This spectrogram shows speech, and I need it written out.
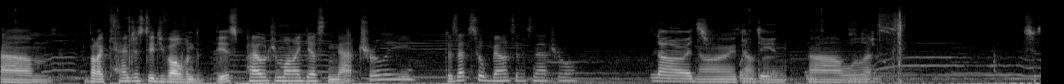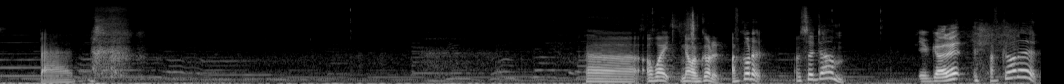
Um, but I can just Digivolve into this Paildramon, I guess, naturally? Does that still bounce if it's natural? No, it's no, it doesn't. Ah, well, that's... It's just bad. uh, oh wait, no, I've got it. I've got it. I'm so dumb. You've got it. I've got it.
